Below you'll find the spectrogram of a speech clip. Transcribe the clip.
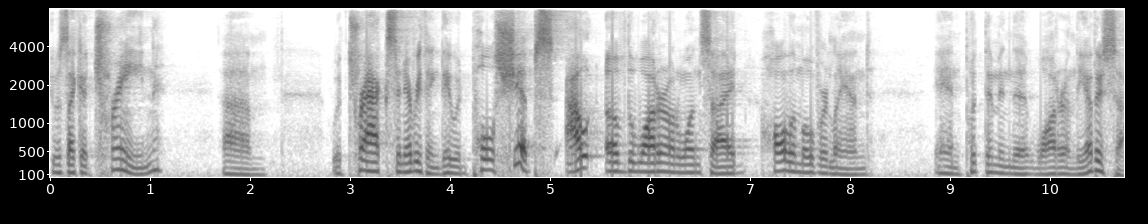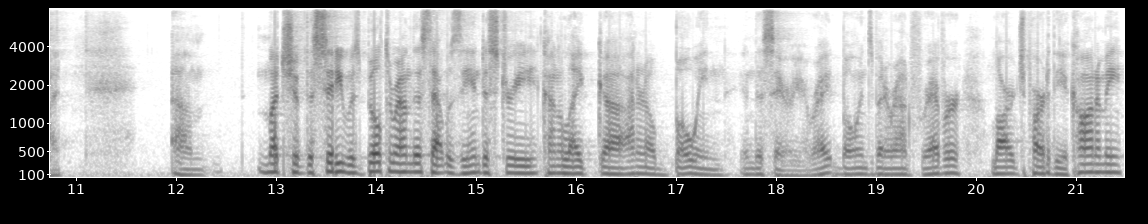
it was like a train um, with tracks and everything. They would pull ships out of the water on one side, haul them overland, and put them in the water on the other side. um, much of the city was built around this. That was the industry, kind of like, uh, I don't know, Boeing in this area, right? Boeing's been around forever, large part of the economy.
